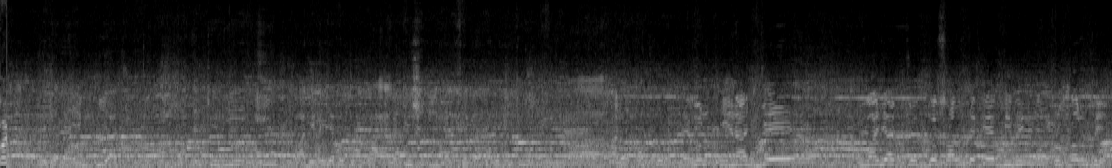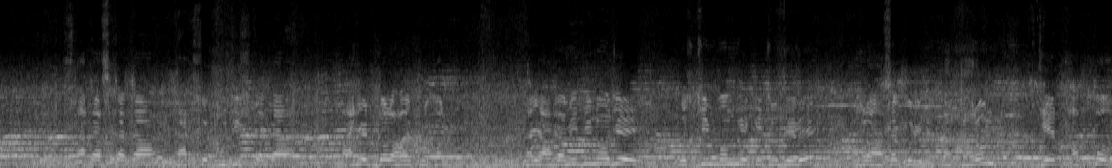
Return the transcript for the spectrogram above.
করবে দেখুন এ রাজ্যে দু হাজার চোদ্দ সাল থেকে বিভিন্ন প্রকল্পে সাতাশ টাকা একশো পঁচিশ টাকা বাজেট ধরা হয় প্রকল্পগুলো তাই আগামী দিনেও যে পশ্চিমবঙ্গে কিছু দেবে আমরা আশা করি না। তার কারণ যে থাপ্পড়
